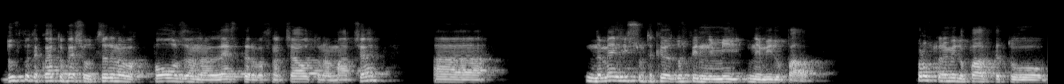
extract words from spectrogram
Дуспата, която беше отсъдена в полза на Лестър в началото на матча, а, на мен лично такива дуспи не ми, не ми допадат. Просто не ми допадат като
